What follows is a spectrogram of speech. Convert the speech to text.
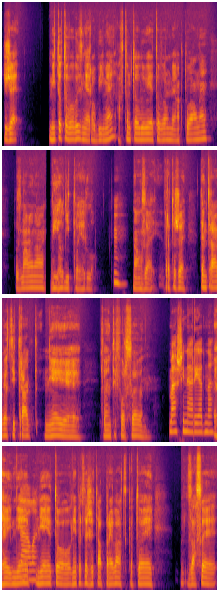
Čiže my toto vôbec nerobíme a v tomto období je to veľmi aktuálne. To znamená vyhodiť to jedlo. Mhm. Naozaj. Pretože ten tráviaci trakt nie je 24-7. Mašina riadna. Hej, nie, Stále. nie je to nepretržitá prevádzka. To je zase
